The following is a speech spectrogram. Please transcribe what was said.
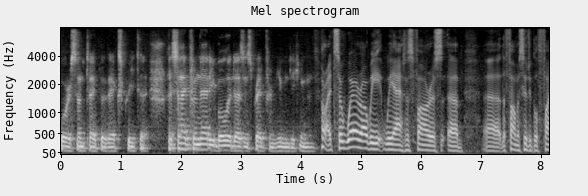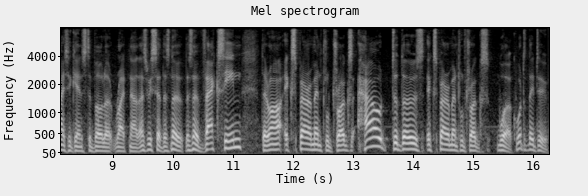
or some type of excreta. Aside from that, Ebola doesn't spread from human to human. All right, so where are we, we at as far as um, uh, the pharmaceutical fight against Ebola right now? As we said, there's no, there's no vaccine, there are experimental drugs. How do those experimental drugs work? What do they do?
